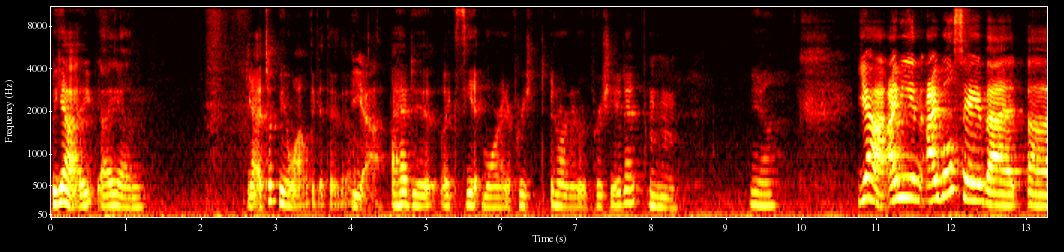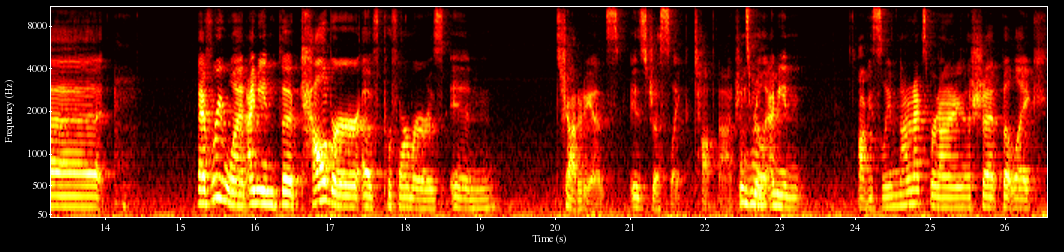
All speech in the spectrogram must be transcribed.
But yeah, I, I um yeah, it took me a while to get there though. yeah. I had to like see it more and appreciate in order to appreciate it. Mm-hmm. Yeah. Yeah, I mean, I will say that uh, everyone, I mean, the caliber of performers in Shadow Dance is just like top notch. It's really, I mean, obviously, I'm not an expert on any of this shit, but like,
